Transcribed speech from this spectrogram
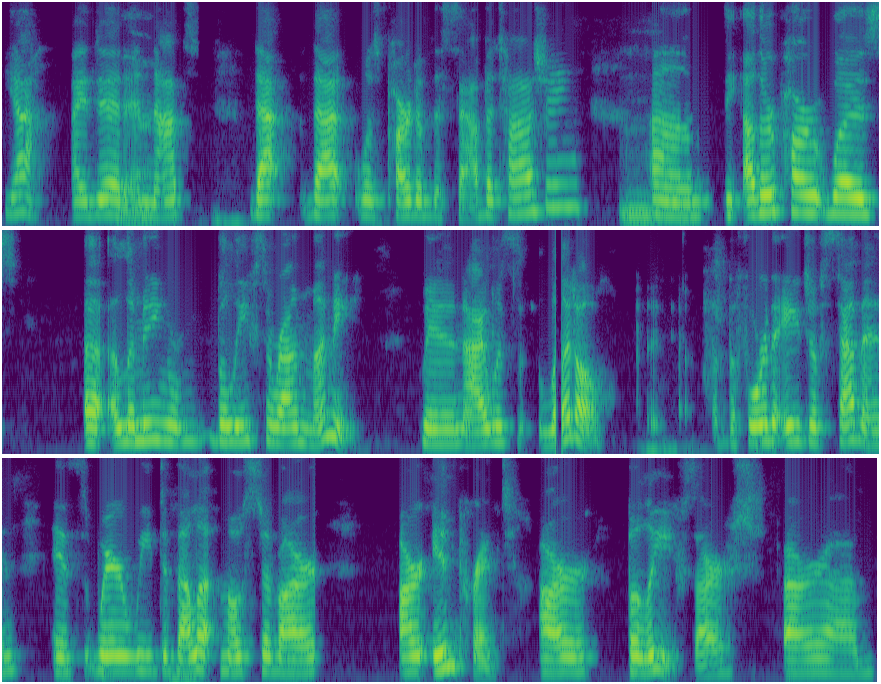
Yeah, I did, yeah. and that's that. That was part of the sabotaging. Mm. Um, the other part was uh, limiting beliefs around money. When I was little, before the age of seven, is where we develop most of our our imprint, our beliefs, our our um,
